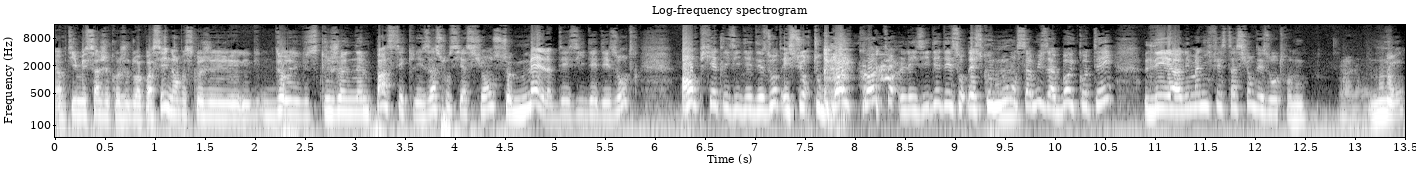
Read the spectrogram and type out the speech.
un petit message que je dois passer. Non, parce que de- ce que je n'aime pas, c'est que les associations se mêlent des idées des autres, empiètent les idées des autres et surtout boycottent les idées des autres. Est-ce que nous, on s'amuse à boycotter les, euh, les manifestations des autres, nous? Ah Non.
